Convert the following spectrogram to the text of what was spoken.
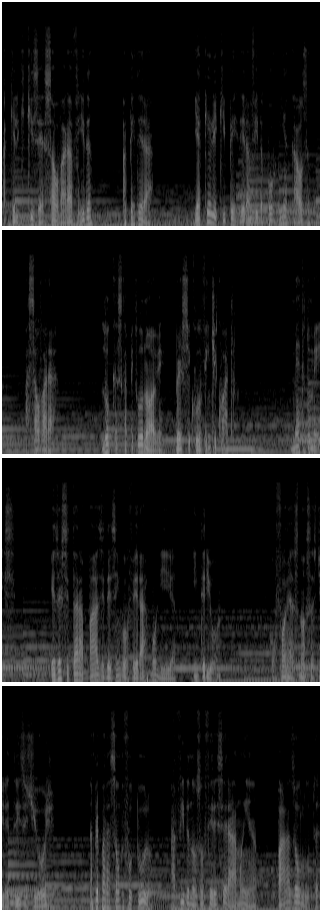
aquele que quiser salvar a vida, a perderá, e aquele que perder a vida por minha causa, a salvará. Lucas capítulo 9, versículo 24. Meta do mês: exercitar a paz e desenvolver a harmonia interior. Conforme as nossas diretrizes de hoje, na preparação do futuro, a vida nos oferecerá amanhã paz ou luta,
